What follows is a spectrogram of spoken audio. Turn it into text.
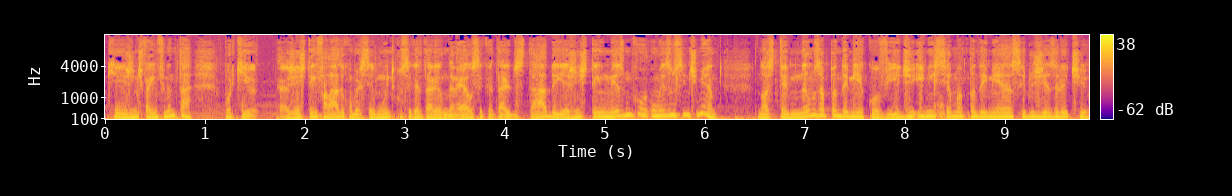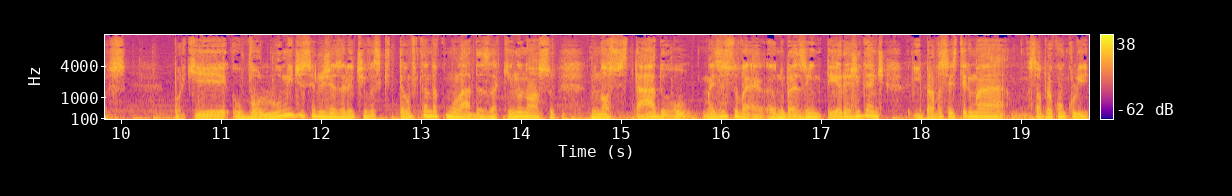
que a gente vai enfrentar. Porque a gente tem falado, conversei muito com o secretário André, o secretário do Estado, e a gente tem o mesmo, o mesmo sentimento. Nós terminamos a pandemia Covid e iniciamos a pandemia das cirurgias eletivas porque o volume de cirurgias eletivas que estão ficando acumuladas aqui no nosso, no nosso estado, ou, mas isso vai no Brasil inteiro é gigante. E para vocês terem uma, só para concluir,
